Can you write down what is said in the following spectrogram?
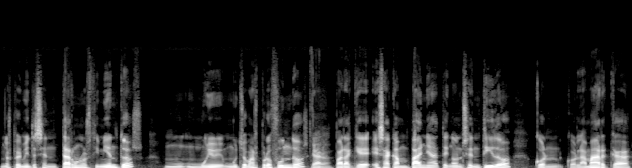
nos permite sentar unos cimientos muy, mucho más profundos para que esa campaña tenga un sentido con, la marca,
